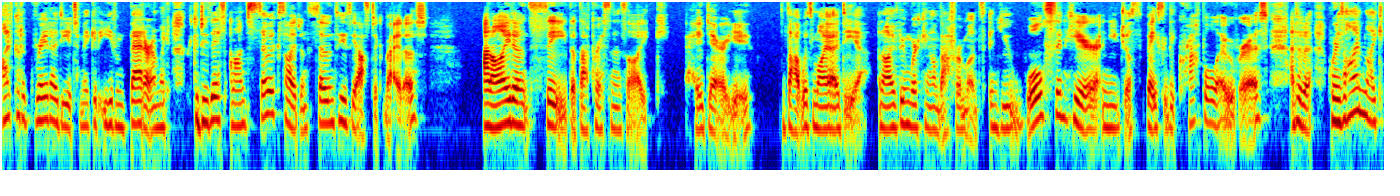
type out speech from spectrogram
I've got a great idea to make it even better. I'm like, we could do this. And I'm so excited and so enthusiastic about it. And I don't see that that person is like, how dare you? That was my idea. And I've been working on that for months. And you waltz in here and you just basically crap all over it. And whereas I'm like,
